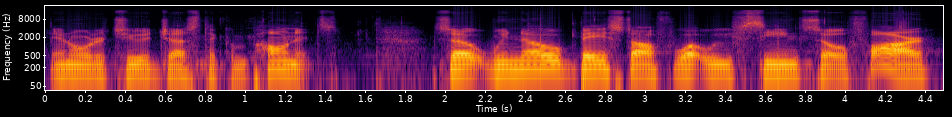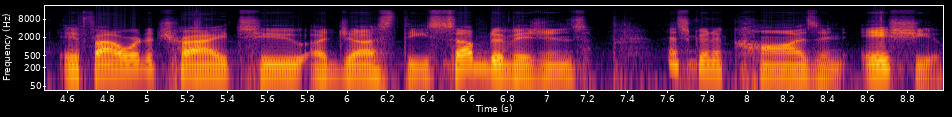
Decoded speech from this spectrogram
in order to adjust the components. So we know based off what we've seen so far, if I were to try to adjust these subdivisions, that's going to cause an issue.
